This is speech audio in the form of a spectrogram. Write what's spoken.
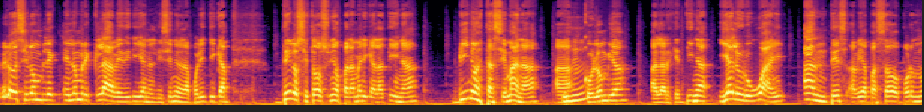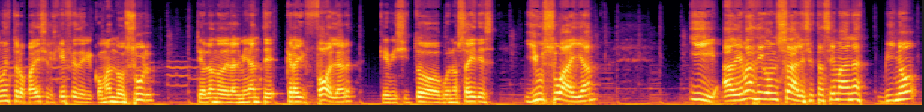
pero es el hombre, el hombre clave, diría, en el diseño de la política de los Estados Unidos para América Latina. Vino esta semana a. Colombia, a la Argentina y al Uruguay. Antes había pasado por nuestro país el jefe del Comando Sur, estoy hablando del almirante Craig Fowler, que visitó Buenos Aires y Ushuaia. Y además de González, esta semana vino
